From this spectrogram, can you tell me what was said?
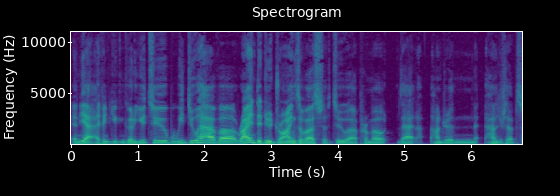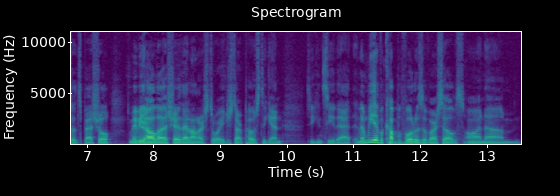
and yeah, I think you can go to YouTube. We do have uh, Ryan did do drawings of us to uh, promote that 100 100th episode special. Maybe Yeah. I'll uh, share that on our story, just our post again, so you can see that. And then we have a couple photos of ourselves on um,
